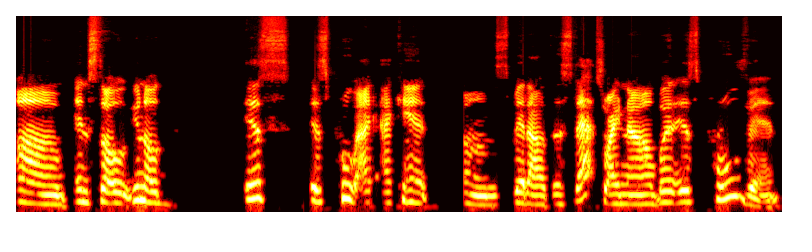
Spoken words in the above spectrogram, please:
Um, and so, you know, it's, it's proof. I, I can't, um, spit out the stats right now, but it's proven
